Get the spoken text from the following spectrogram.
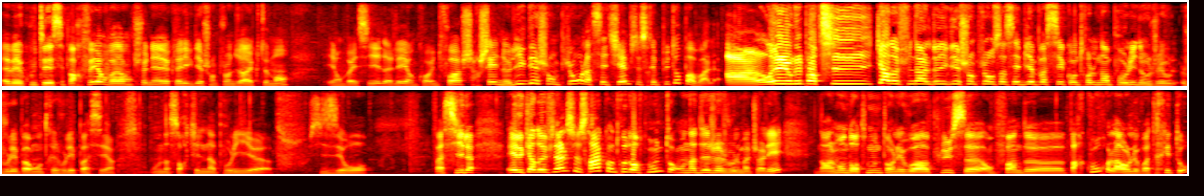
Eh bien écoutez, c'est parfait, on va enchaîner avec la Ligue des Champions directement. Et on va essayer d'aller encore une fois chercher une Ligue des Champions, la 7ème, ce serait plutôt pas mal. Allez, on est parti Quart de finale de Ligue des Champions, ça s'est bien passé contre le Napoli, donc je, je voulais pas montrer, je voulais passer. Hein. On a sorti le Napoli 6-0. Euh, facile. Et le quart de finale, ce sera contre Dortmund. On a déjà joué le match aller. Normalement, Dortmund, on les voit plus euh, en fin de parcours. Là, on les voit très tôt.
